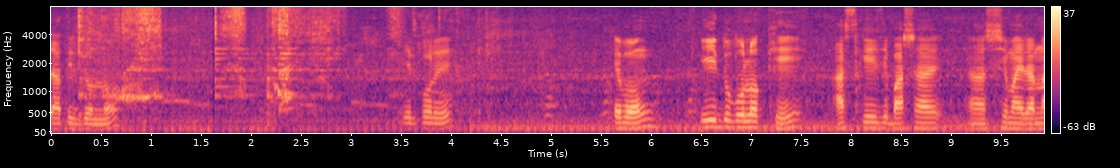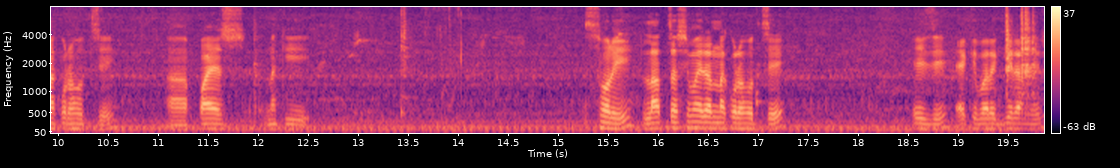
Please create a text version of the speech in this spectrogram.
জাতির জন্য। এরপরে এবং ঈদ উপলক্ষে আজকে যে বাসায় সেমাই রান্না করা হচ্ছে পায়েস নাকি সরি লাচ্চা সেমাই রান্না করা হচ্ছে। এই যে একেবারে গ্রামের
